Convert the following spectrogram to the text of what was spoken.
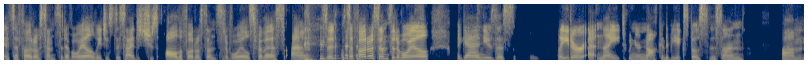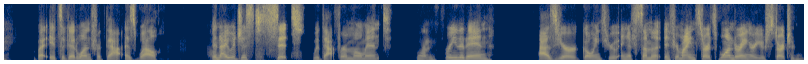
it's a photosensitive oil. We just decided to choose all the photosensitive oils for this. Um so it's a photosensitive oil. Again use this later at night when you're not going to be exposed to the sun. Um but it's a good one for that as well and I would just sit with that for a moment, um, breathe it in as you're going through. And if some if your mind starts wandering or you start to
